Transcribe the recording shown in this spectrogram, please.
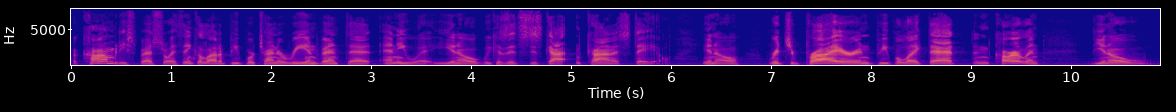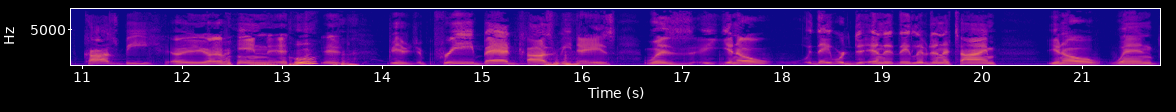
a comedy special, I think a lot of people are trying to reinvent that anyway, you know, because it's just gotten kind of stale, you know. Richard Pryor and people like that, and Carlin, you know, Cosby. uh, I mean, it- Who? it- pre bad Cosby days was, you know, they were and they lived in a time, you know, when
